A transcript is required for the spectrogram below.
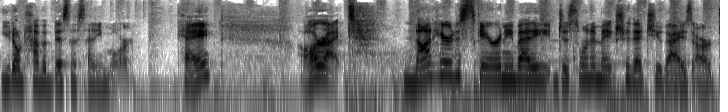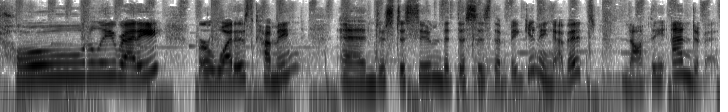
you don't have a business anymore. Okay? All right. Not here to scare anybody. Just want to make sure that you guys are totally ready for what is coming and just assume that this is the beginning of it, not the end of it.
